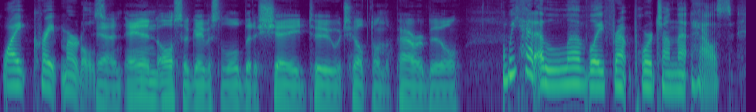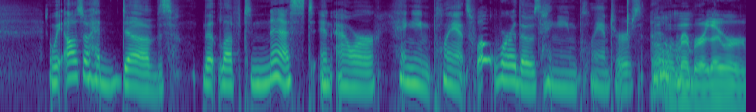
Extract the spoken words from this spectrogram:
white crepe myrtles. yeah, and also gave us a little bit of shade too, which helped on the power bill. We had a lovely front porch on that house. And we also had doves that loved to nest in our hanging plants. What were those hanging planters? I don't remember. They were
